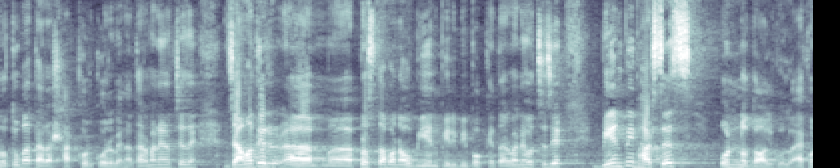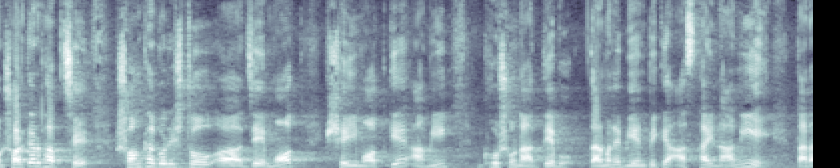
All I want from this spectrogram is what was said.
নতুবা তারা স্বাক্ষর করবে না। তার মানে হচ্ছে যে জামাতের আহ, প্রস্তাবনাও বিএনপির বিপক্ষে। তার মানে হচ্ছে যে বিএনপি ভার্সেস অন্য দলগুলো। এখন সরকার ভাবছে সংখ্যাগরিষ্ঠ যে মত সেই মতকে আমি ঘোষণা দেব। তার মানে বিএনপিকে আস্থায় না নিয়ে তারা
